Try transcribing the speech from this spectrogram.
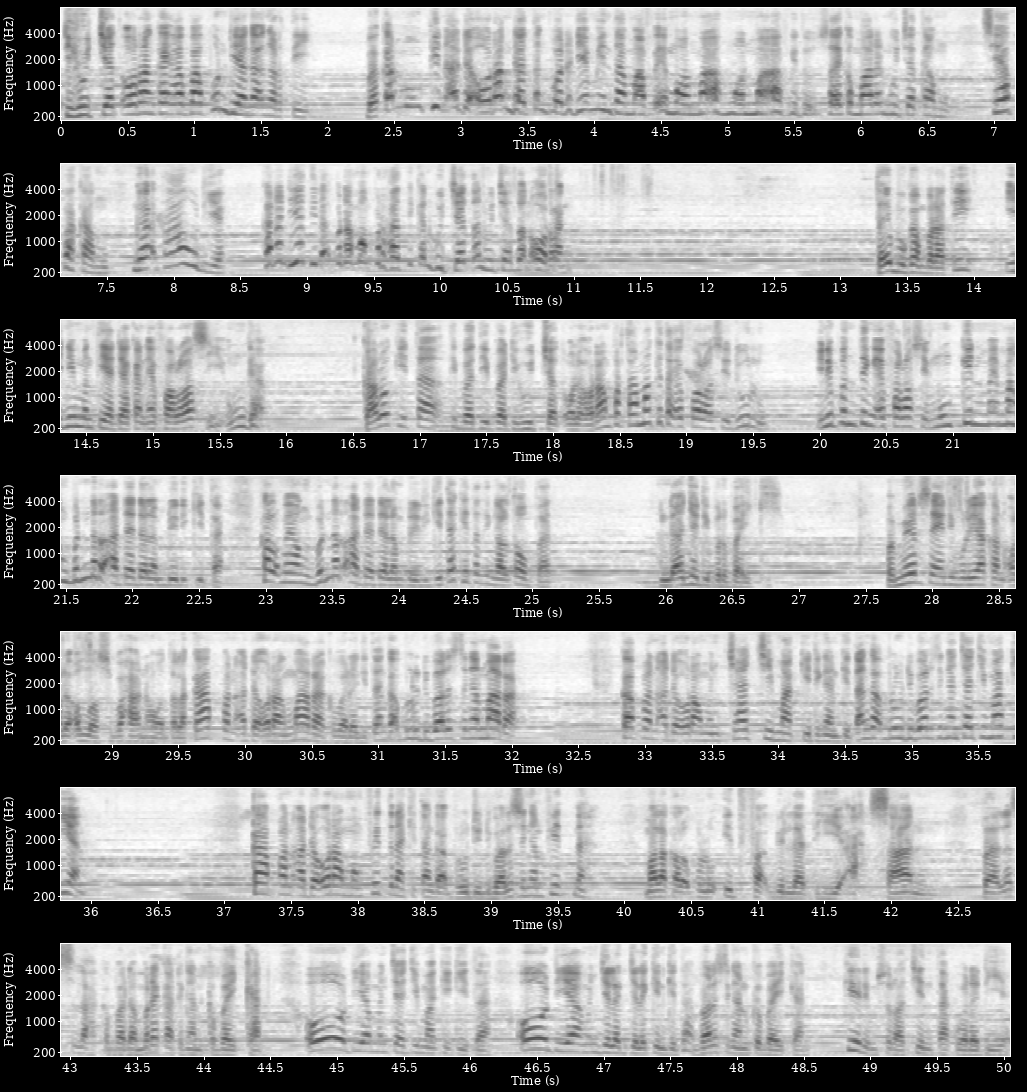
Dihujat orang kayak apa pun dia nggak ngerti Bahkan mungkin ada orang datang kepada dia minta maaf, eh mohon maaf, mohon maaf gitu. Saya kemarin hujat kamu. Siapa kamu? Nggak tahu dia. Karena dia tidak pernah memperhatikan hujatan-hujatan orang. Tapi bukan berarti ini mentiadakan evaluasi. Enggak. Kalau kita tiba-tiba dihujat oleh orang, pertama kita evaluasi dulu. Ini penting evaluasi. Mungkin memang benar ada dalam diri kita. Kalau memang benar ada dalam diri kita, kita tinggal tobat. Hendaknya diperbaiki. Pemirsa yang dimuliakan oleh Allah Subhanahu wa taala, kapan ada orang marah kepada kita nggak perlu dibalas dengan marah. Kapan ada orang mencaci maki dengan kita, nggak perlu dibalas dengan caci makian. Kapan ada orang memfitnah kita, nggak perlu dibalas dengan fitnah. Malah kalau perlu idfa billatihi ahsan, balaslah kepada mereka dengan kebaikan. Oh dia mencaci maki kita, oh dia menjelek-jelekin kita, balas dengan kebaikan. Kirim surat cinta kepada dia.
